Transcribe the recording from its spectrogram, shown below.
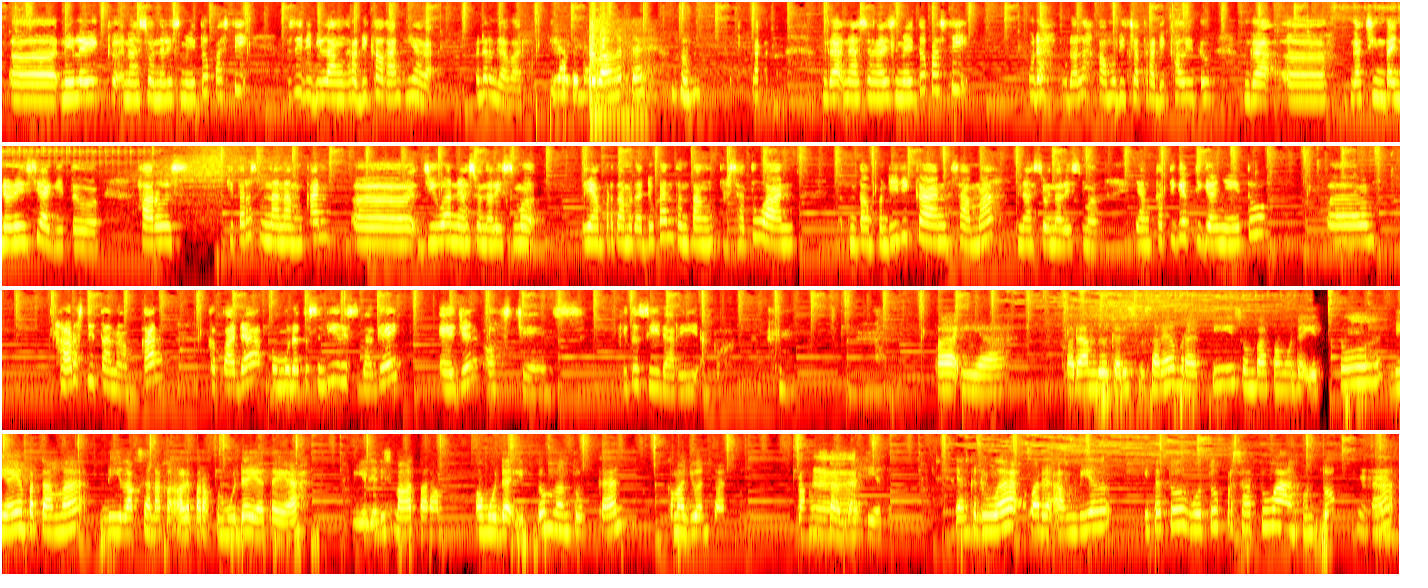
uh, nilai ke nasionalisme itu pasti pasti dibilang radikal kan? Iya nggak? Bener nggak, War? Iya bener banget deh. nggak nasionalisme itu pasti udah udahlah kamu dicap radikal itu nggak uh, cinta Indonesia gitu harus kita harus menanamkan uh, jiwa nasionalisme. Yang pertama tadi kan tentang persatuan, tentang pendidikan, sama nasionalisme. Yang ketiga-tiganya itu uh, harus ditanamkan kepada pemuda itu sendiri sebagai agent of change. Itu sih dari aku. Wah iya, pada ambil garis besarnya berarti Sumpah Pemuda itu dia yang pertama dilaksanakan oleh para pemuda ya Teh ya. Iya, jadi semangat para pemuda itu menentukan kemajuan suatu bangsa nah, berarti ya. yang kedua Wardah ambil kita tuh butuh persatuan untuk kita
